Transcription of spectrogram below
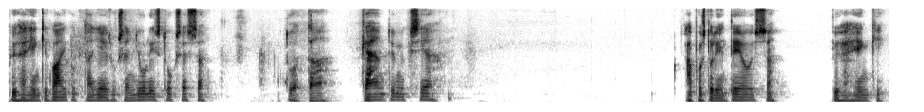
Pyhä henki vaikuttaa Jeesuksen julistuksessa, tuottaa kääntymyksiä. Apostolien teoissa pyhä henki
